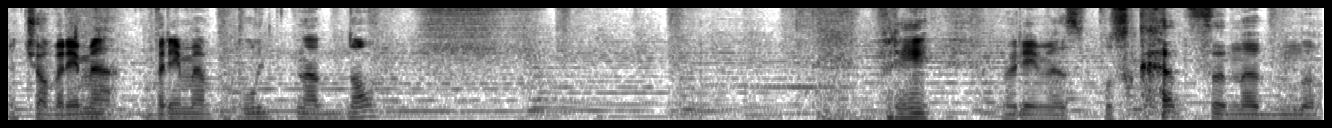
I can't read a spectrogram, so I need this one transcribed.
А что, время, время плыть на дно? Вре время спускаться на дно.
